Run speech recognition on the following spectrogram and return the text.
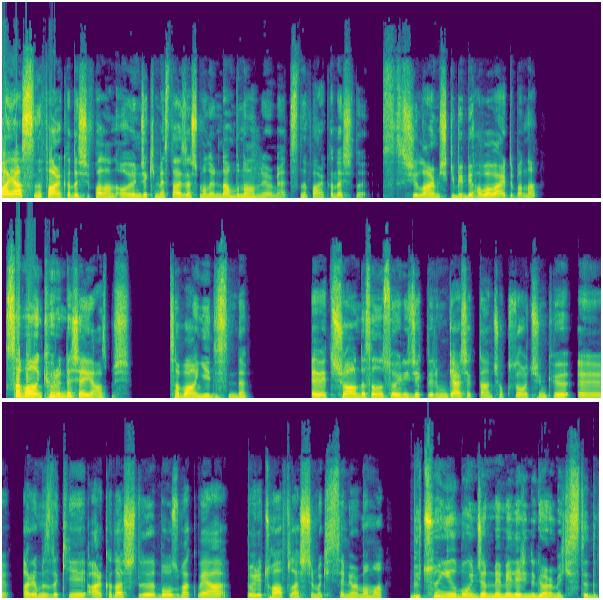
Bayağı sınıf arkadaşı falan. O önceki mesajlaşmalarından bunu anlıyorum yani. Sınıf arkadaşlarmış gibi bir hava verdi bana. Sabahın köründe şey yazmış. Sabahın yedisinde. Evet, şu anda sana söyleyeceklerim gerçekten çok zor. Çünkü e, aramızdaki arkadaşlığı bozmak veya böyle tuhaflaştırmak istemiyorum ama bütün yıl boyunca memelerini görmek istedim.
